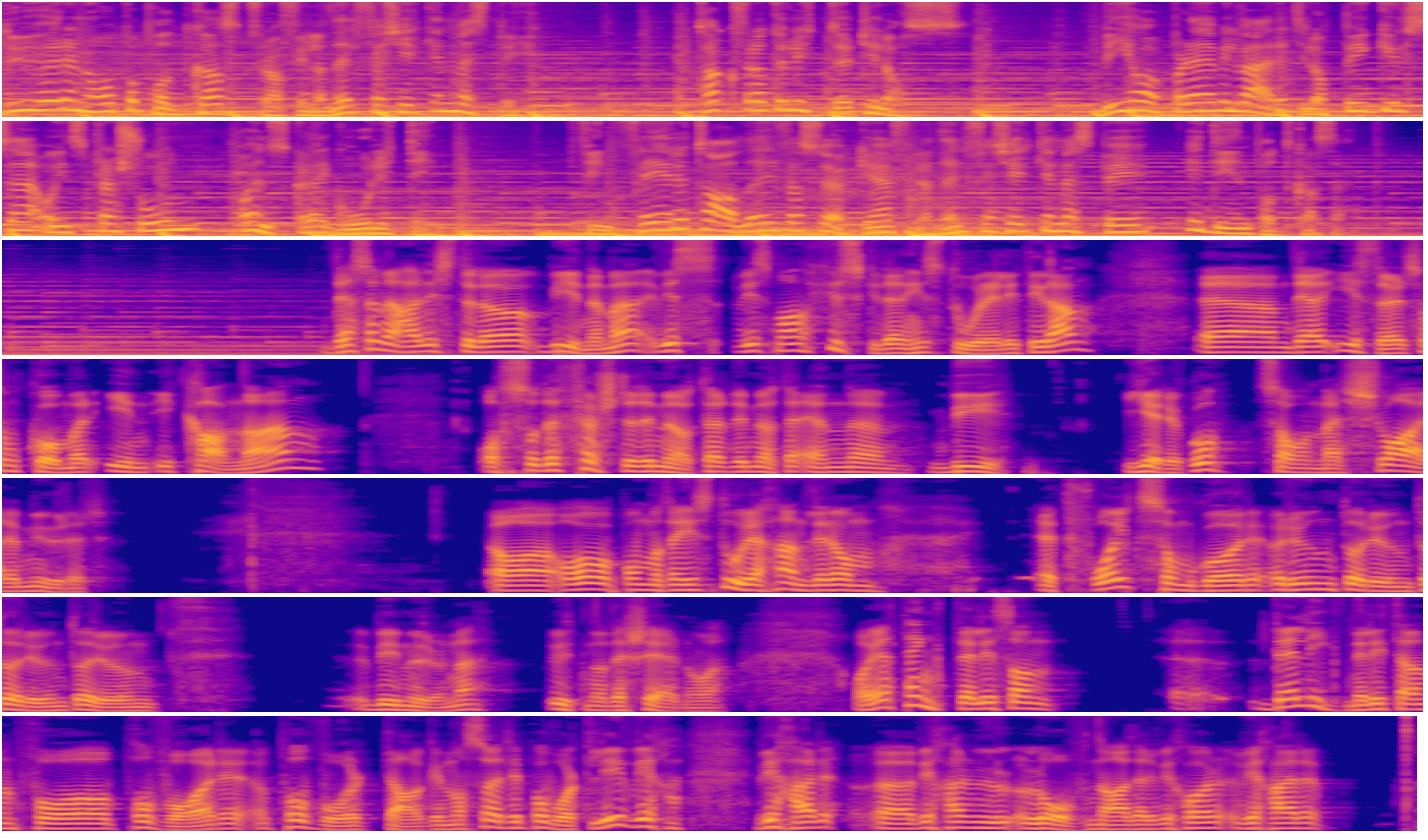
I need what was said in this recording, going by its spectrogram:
Du hører nå på podkast fra Filadelfiakirken Vestby. Takk for at du lytter til oss. Vi håper det vil være til oppbyggelse og inspirasjon, og ønsker deg god lytting. Finn flere taler ved å søke Filadelfiakirken Vestby i din podkastapp. Det som jeg har lyst til å begynne med, Hvis, hvis man husker den historien litt eh, Det er Israel som kommer inn i Kanaan. Også det første de møter, de møter en eh, by, Jeriko, sammen med svære murer. Og, på en måte Historien handler om et folk som går rundt og rundt og rundt og rundt bymurene uten at det skjer noe. Og jeg tenkte litt sånn eh, Det ligner litt på, på, vår, vår dagen også, eller på vårt liv. Vi, vi, har, eh, vi har, lovnader, vi har, vi har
